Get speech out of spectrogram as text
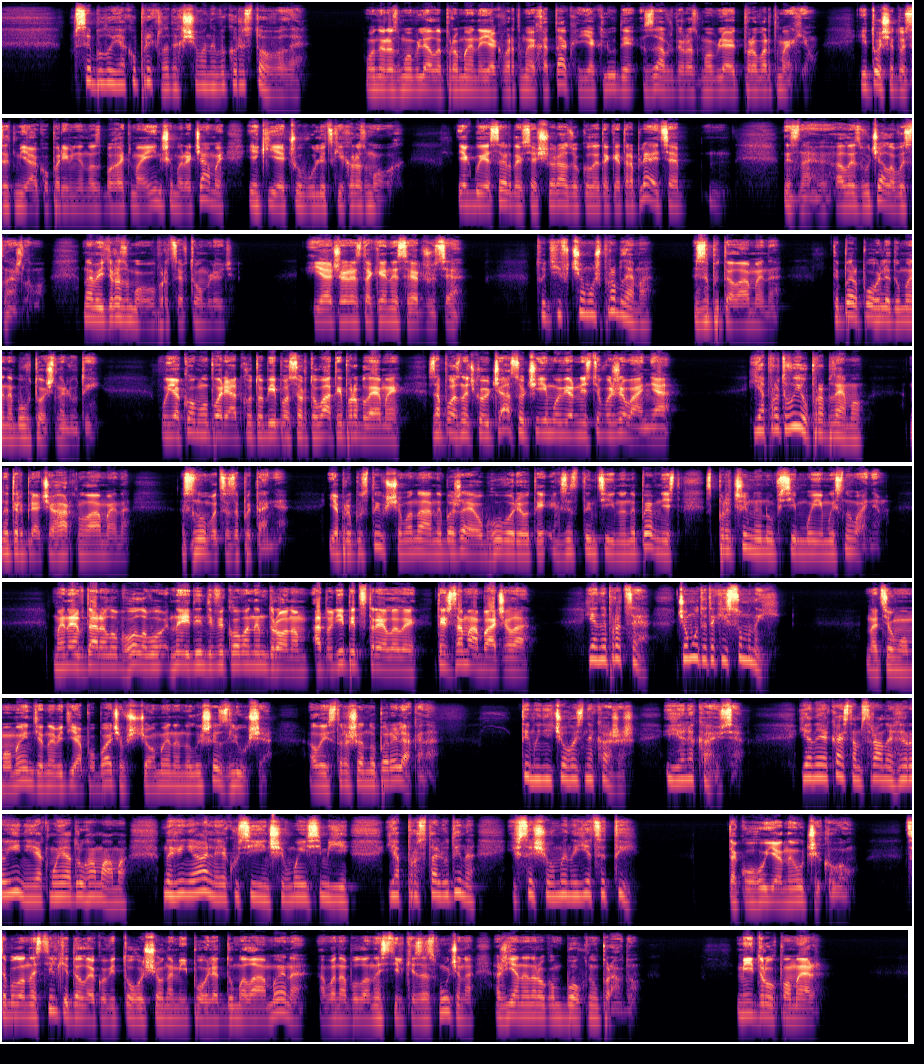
все було як у прикладах, що вони використовували. Вони розмовляли про мене як вартмеха так, як люди завжди розмовляють про вартмехів. І то ще досить м'яко порівняно з багатьма іншими речами, які я чув у людських розмовах. Якби я сердився щоразу, коли таке трапляється, не знаю, але звучало виснажливо. Навіть розмови про це втомлюють. Я через таке не серджуся, Тоді в чому ж проблема? запитала Амена. Тепер погляд у мене був точно лютий. У якому порядку тобі посортувати проблеми? За позначкою часу чи ймовірністю виживання? Я про твою проблему. нетерпляче гаркнула Амена. Знову це запитання. Я припустив, що вона не бажає обговорювати екзистенційну непевність, спричинену всім моїм існуванням. Мене вдарило в голову неідентифікованим дроном, а тоді підстрелили. Ти ж сама бачила. Я не про це. Чому ти такий сумний? На цьому моменті навіть я побачив, що Амена не лише злюща, але й страшенно перелякана. Ти мені чогось не кажеш, і я лякаюся. Я не якась там срана героїня, як моя друга мама, не геніальна, як усі інші в моїй сім'ї. Я проста людина, і все, що в мене є, це ти. Такого я не очікував. Це було настільки далеко від того, що, на мій погляд, думала Амена, а вона була настільки засмучена, аж я ненароком бовкнув правду. Мій друг помер.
